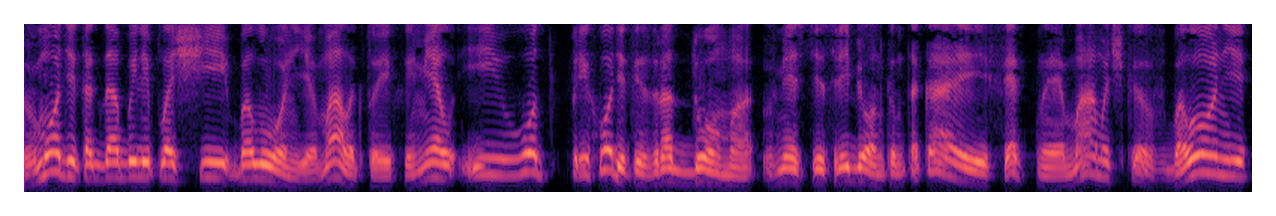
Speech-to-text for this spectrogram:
В моде тогда были плащи Болонья, мало кто их имел, и вот приходит из роддома вместе с ребенком такая эффектная мамочка в Болонье,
